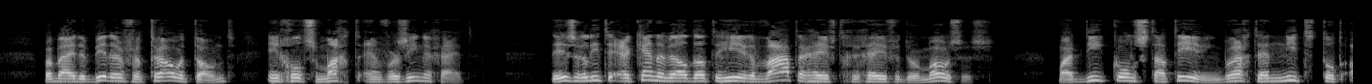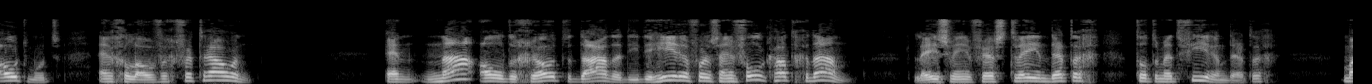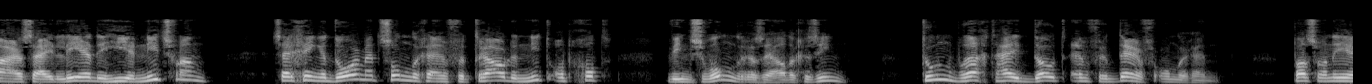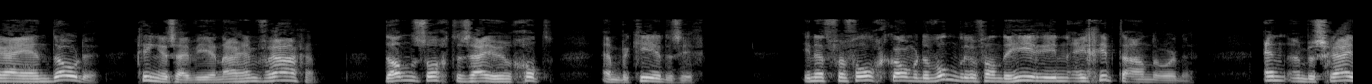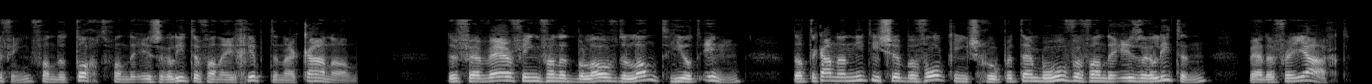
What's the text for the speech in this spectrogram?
waarbij de bidder vertrouwen toont in Gods macht en voorzienigheid. De Israëlieten erkennen wel dat de Heere water heeft gegeven door Mozes, Maar die constatering bracht hen niet tot ootmoed en gelovig vertrouwen. En na al de grote daden die de Heere voor zijn volk had gedaan, lezen we in vers 32 tot en met 34, maar zij leerden hier niets van. Zij gingen door met zondigen en vertrouwden niet op God, wiens wonderen zij hadden gezien. Toen bracht hij dood en verderf onder hen. Pas wanneer hij hen doodde, gingen zij weer naar hem vragen. Dan zochten zij hun God en bekeerden zich. In het vervolg komen de wonderen van de Heer in Egypte aan de orde en een beschrijving van de tocht van de Israëlieten van Egypte naar Canaan. De verwerving van het beloofde land hield in dat de Canaanitische bevolkingsgroepen ten behoeve van de Israëlieten werden verjaagd.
